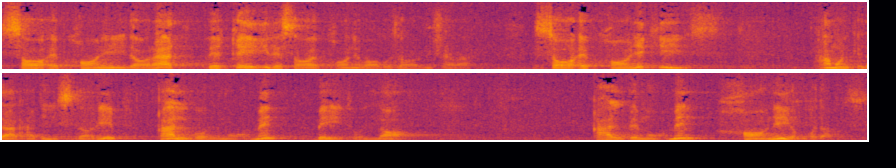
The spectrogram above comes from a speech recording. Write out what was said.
صاحب خانه ای دارد به غیر صاحب خانه واگذار می شود صاحب خانه کیست؟ همون که در حدیث داریم قلب المؤمن بیت الله. قلب مؤمن خانه خداست.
